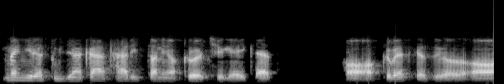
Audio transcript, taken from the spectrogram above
mennyire tudják áthárítani a költségeiket a következő a,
